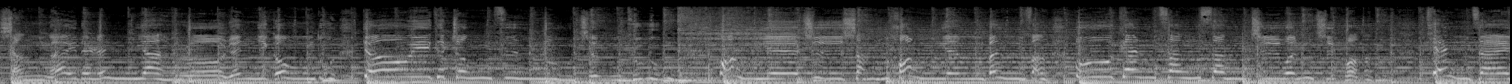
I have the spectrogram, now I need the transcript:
相爱的人呀，若愿意共度，丢一颗种子入尘土。夜之上，红颜奔放，不堪沧桑，只问痴狂。天在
